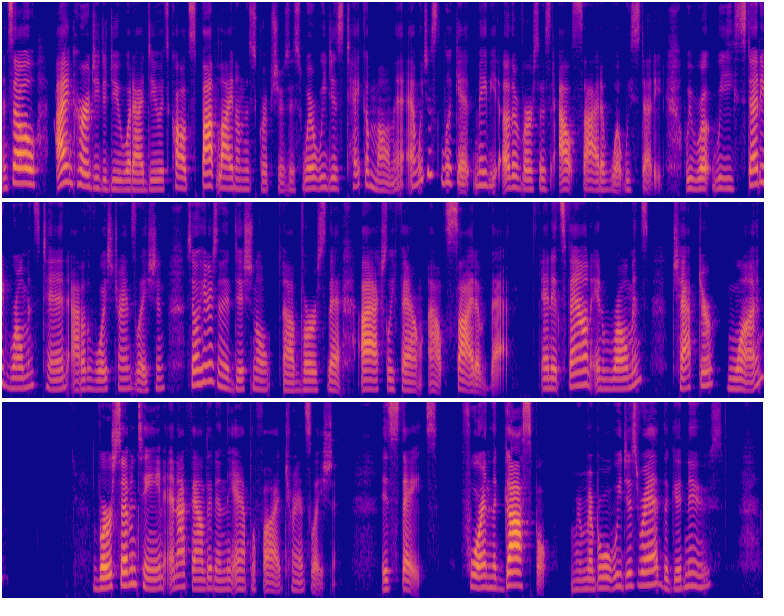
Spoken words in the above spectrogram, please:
And so I encourage you to do what I do. It's called Spotlight on the Scriptures. It's where we just take a moment and we just look at maybe other verses outside of what we studied. We wrote, we studied Romans 10 out of the Voice translation. So here's an additional uh, verse that I actually found outside of that. And it's found in Romans chapter 1 verse 17 and I found it in the amplified translation. It states, for in the gospel, remember what we just read, the good news,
